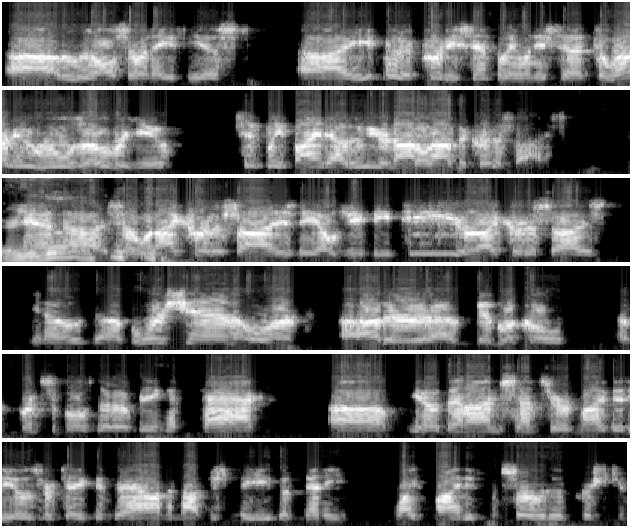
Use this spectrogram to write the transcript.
uh, who was also an atheist, uh, he put it pretty simply when he said, to learn who rules over you, simply find out who you're not allowed to criticize. There you and, go. Uh, so when I criticize the LGBT or I criticize, you know, abortion or other uh, biblical uh, principles that are being attacked, uh, you know, then I'm censored. My videos are taken down, and not just me, but many like-minded conservative Christian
